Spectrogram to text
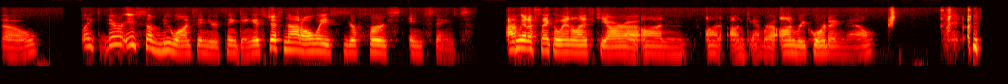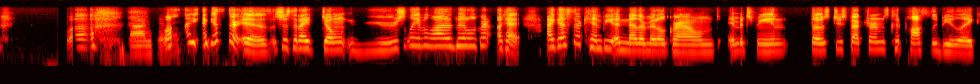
though. Like there is some nuance in your thinking. It's just not always your first instinct. I'm gonna psychoanalyze Kiara on on on camera on recording now. well, well, I, I, guess there is. It's just that I don't usually have a lot of middle ground. Okay, I guess there can be another middle ground in between those two spectrums. Could possibly be like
